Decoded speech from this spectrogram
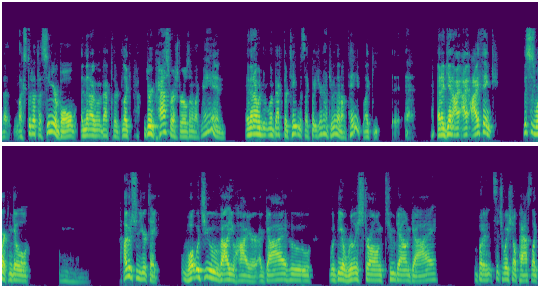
that like stood at the senior bowl and then I went back to their, like during pass rush drills and I'm like, man, and then I would went back to their tape and it's like, but you're not doing that on tape. Like, eh. and again, I, I, I think this is where it can get a little, hmm. I'm interested in your take. What would you value higher? A guy who would be a really strong two down guy, but in situational pass, like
